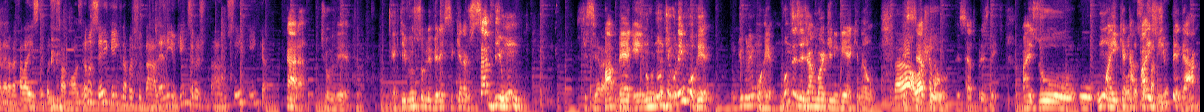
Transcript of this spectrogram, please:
Galera vai falar isso depois dos famosos. Eu não sei quem que dá pra chutar. Lelinho, quem que você vai chutar? Eu não sei quem, cara. Cara, deixa eu ver. É que teve um sobrevivente Siqueira. Sabe um que se Siqueira. pá pega, hein? Não, não digo nem morrer. Não digo nem morrer. Não vamos desejar a morte de ninguém aqui, não. Não, que não. exceto, exceto o presidente. Mas o, o- um aí que é Toda capaz de pegar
